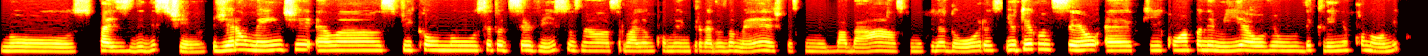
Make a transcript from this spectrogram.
nos países de destino. Geralmente, elas ficam no setor de serviços, né? Elas trabalham como empregadas domésticas, como babás, como cuidadoras. E o que aconteceu é que com a pandemia houve um declínio econômico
